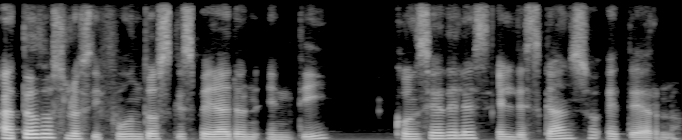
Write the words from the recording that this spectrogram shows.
A todos los difuntos que esperaron en ti, concédeles el descanso eterno.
